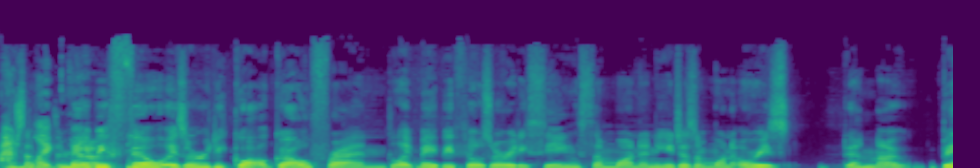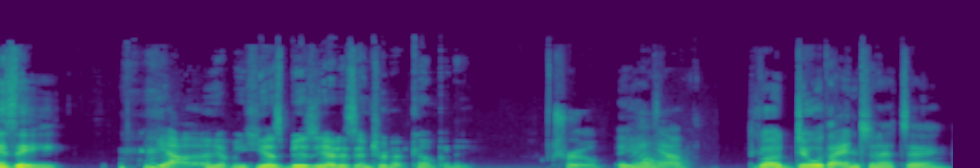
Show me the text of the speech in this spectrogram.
And like 7:30. maybe Yeah. Phil has already got a girlfriend. Like maybe Phil's already seeing someone, and he doesn't want, or he's I don't know, busy. yeah Yep, he is busy at his internet company. true Yeah, Yeah. You got to do all that interneting.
